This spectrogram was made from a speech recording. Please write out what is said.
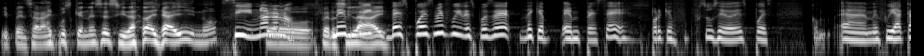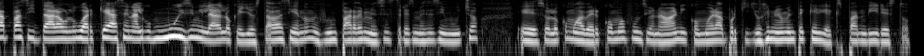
y pensar, ay, pues qué necesidad hay ahí, ¿no? Sí, no, no, no. Pero sí la hay. Después me fui, después de, de que empecé, porque sucedió después, eh, me fui a capacitar a un lugar que hacen algo muy similar a lo que yo estaba haciendo. Me fui un par de meses, tres meses y mucho, eh, solo como a ver cómo funcionaban y cómo era, porque yo generalmente quería expandir esto.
